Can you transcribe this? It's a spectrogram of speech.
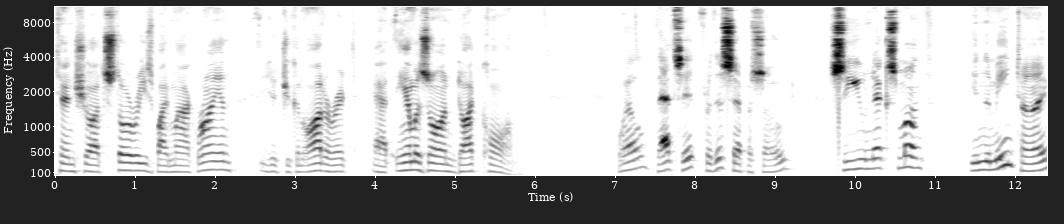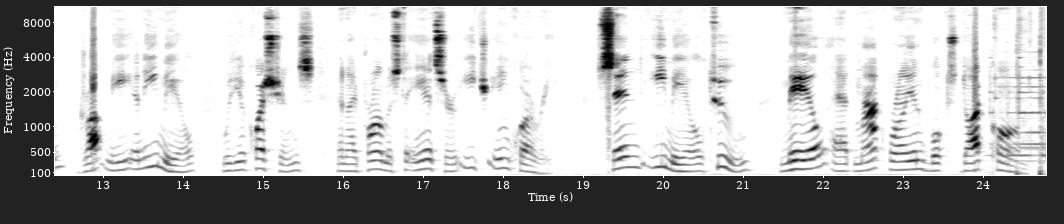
10 Short Stories by Mark Ryan, that you can order it at Amazon.com. Well, that's it for this episode. See you next month. In the meantime, drop me an email with your questions, and I promise to answer each inquiry. Send email to mail at markryanbooks.com.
